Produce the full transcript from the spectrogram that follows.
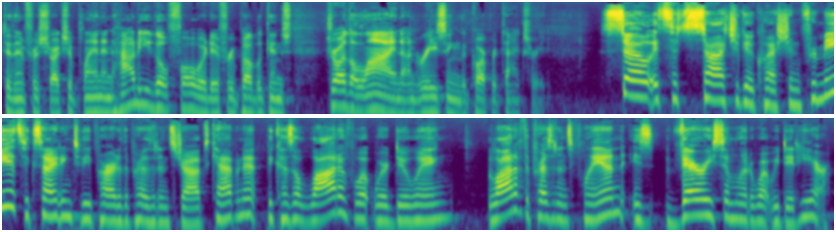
to the infrastructure plan, and how do you go forward if Republicans draw the line on raising the corporate tax rate? So it's such, such, a good question. For me, it's exciting to be part of the president's jobs cabinet because a lot of what we're doing, a lot of the president's plan is very similar to what we did here.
